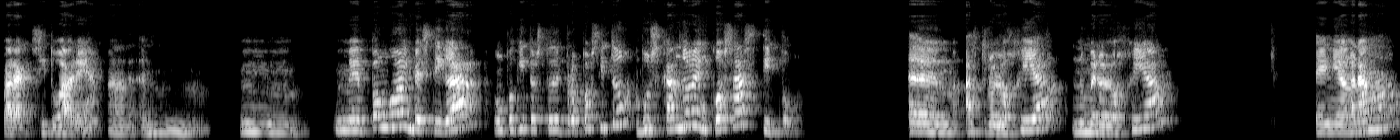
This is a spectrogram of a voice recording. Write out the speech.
para situar, ¿eh? Ah, em, mm, me pongo a investigar un poquito esto del propósito, buscándolo en cosas tipo em, astrología, numerología, enneagrama,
